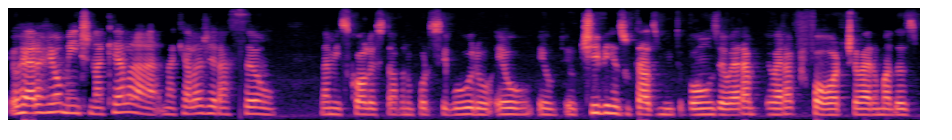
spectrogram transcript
eu era realmente naquela, naquela geração na minha escola eu estava no Porto Seguro, eu, eu, eu tive resultados muito bons, eu era, eu era forte, eu era uma das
